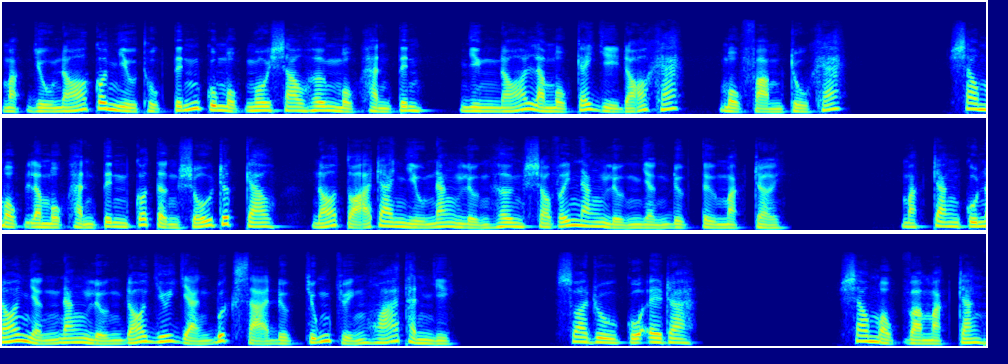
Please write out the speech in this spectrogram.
Mặc dù nó có nhiều thuộc tính của một ngôi sao hơn một hành tinh, nhưng nó là một cái gì đó khác, một phạm trù khác. Sao Mộc là một hành tinh có tần số rất cao, nó tỏa ra nhiều năng lượng hơn so với năng lượng nhận được từ mặt trời. Mặt trăng của nó nhận năng lượng đó dưới dạng bức xạ được chúng chuyển hóa thành nhiệt. Soaru của Era Sao Mộc và Mặt Trăng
